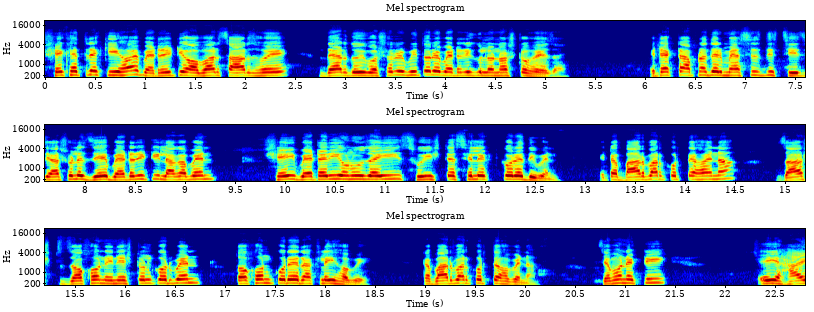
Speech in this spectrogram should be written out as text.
সেক্ষেত্রে কি হয়, ব্যাটারিটি ওভার চার্জ হয়ে দেড় দুই বছরের ভিতরে ব্যাটারিগুলো নষ্ট হয়ে যায়। এটা একটা আপনাদের মেসেজ দিচ্ছি যে আসলে যে ব্যাটারিটি লাগাবেন, সেই ব্যাটারি অনুযায়ী সুইচটা সিলেক্ট করে দিবেন। এটা বারবার করতে হয় না। জাস্ট যখন ইনস্টল করবেন, তখন করে রাখলেই হবে। এটা বারবার করতে হবে না। যেমন একটি এই হাই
